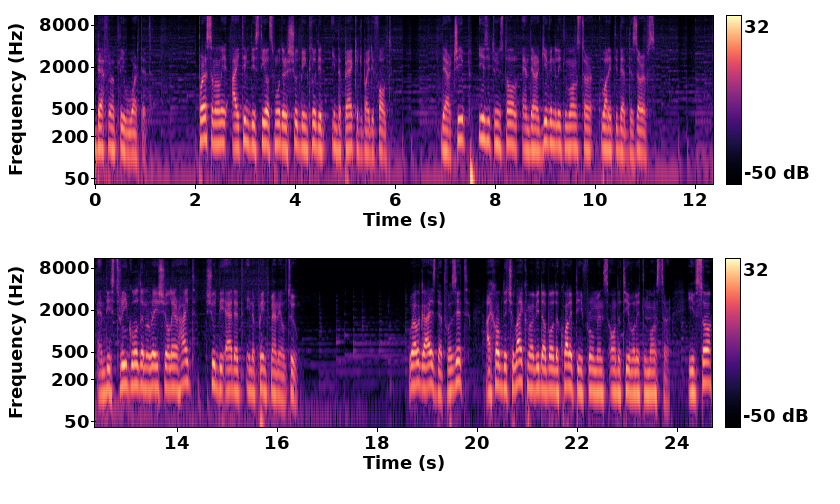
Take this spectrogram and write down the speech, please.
Definitely worth it. Personally, I think these TL smoothers should be included in the package by default. They are cheap, easy to install and they are giving Little Monster quality that deserves. And this 3 golden ratio layer height should be added in a print manual too. Well guys, that was it. I hope that you like my video about the quality improvements on the Tevo Little Monster. If so,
